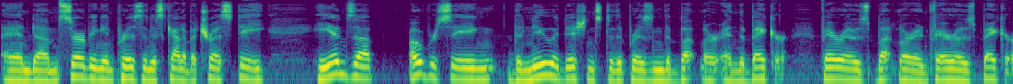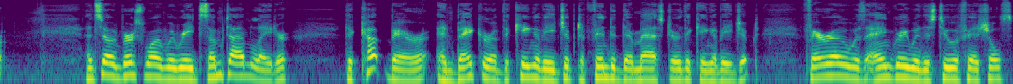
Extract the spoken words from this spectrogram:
and um, serving in prison as kind of a trustee. He ends up overseeing the new additions to the prison, the butler and the baker, Pharaoh's butler and Pharaoh's baker. And so in verse 1, we read, Sometime later, the cupbearer and baker of the king of Egypt offended their master, the king of Egypt. Pharaoh was angry with his two officials,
